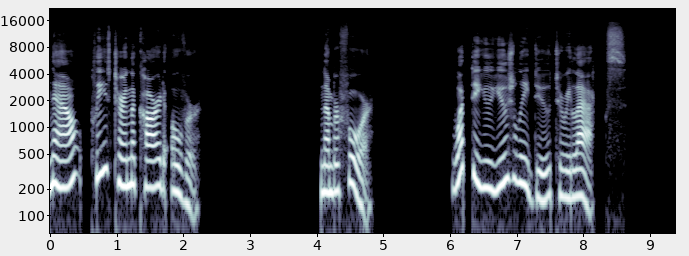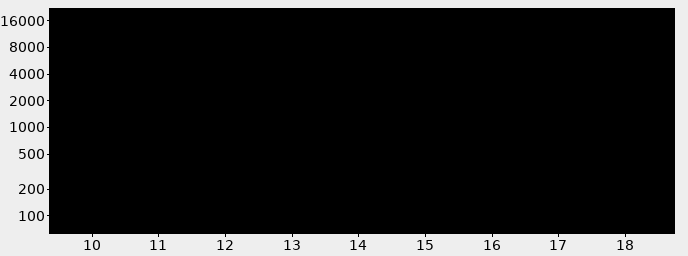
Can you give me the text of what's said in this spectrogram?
Now, please turn the card over. Number 4. What do you usually do to relax?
